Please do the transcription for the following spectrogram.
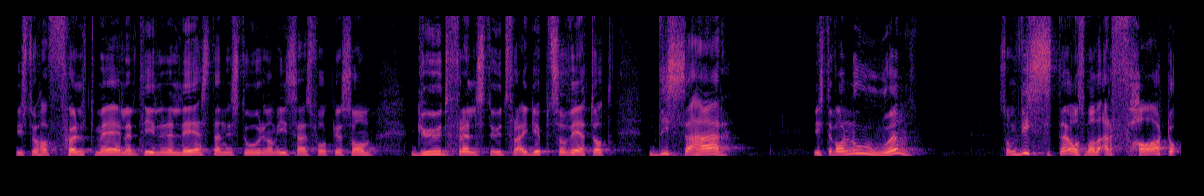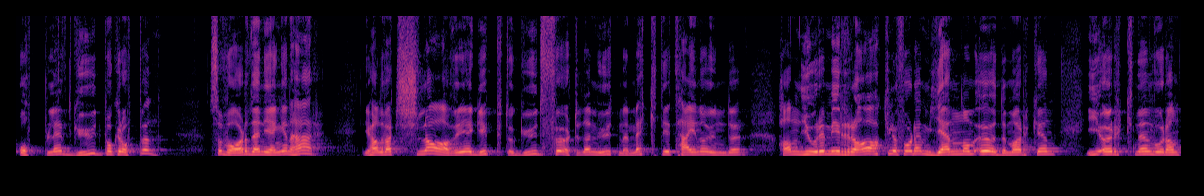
Hvis du har fulgt med eller tidligere lest denne historien om israelsfolket som Gud frelste ut fra Egypt, så vet du at disse her Hvis det var noen som visste og som hadde erfart og opplevd Gud på kroppen, så var det den gjengen her. De hadde vært slaver i Egypt, og Gud førte dem ut med mektige tegn og under. Han gjorde mirakler for dem gjennom ødemarken, i ørkenen, hvor han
